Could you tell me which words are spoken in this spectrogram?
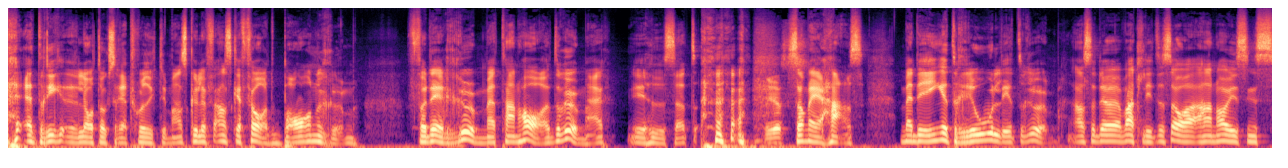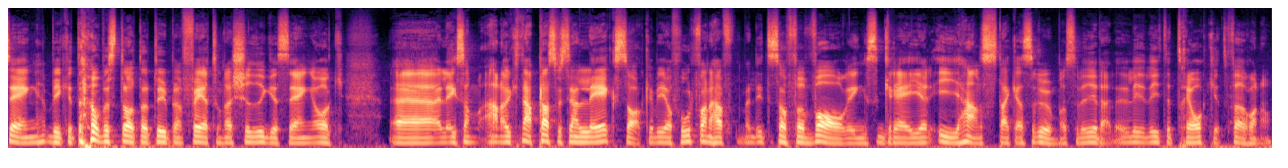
ett det låter också rätt sjukt, men han, skulle, han ska få ett barnrum. För det rummet han har, ett rum här i huset, Yes. som är hans. Men det är inget roligt rum. Alltså det har varit lite så, han har ju sin säng, vilket har bestått av typ en fet 120-säng och eh, liksom, han har ju knappt plats för sina leksaker. Vi har fortfarande haft lite så förvaringsgrejer i hans stackars rum och så vidare. Det är li- lite tråkigt för honom.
